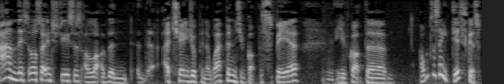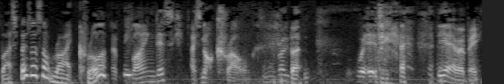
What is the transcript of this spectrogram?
And this also introduces a lot of the a change up in the weapons. You've got the spear, Mm-hmm. you've got the I want to say discus, but I suppose that's not right. Crawl. A flying disc? It's not a crow, but it, the Aerobie,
